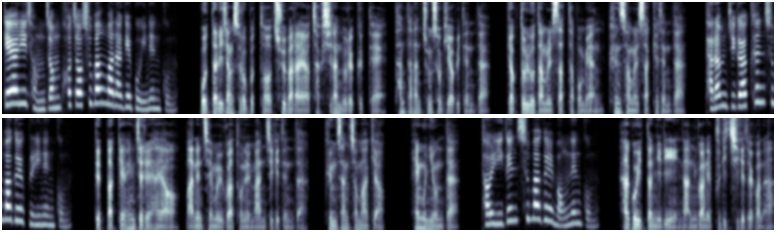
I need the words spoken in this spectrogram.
깨알이 점점 커져 수박만하게 보이는 꿈. 보따리 장수로부터 출발하여 착실한 노력 끝에 탄탄한 중소기업이 된다. 벽돌로 담을 쌓다 보면 큰 성을 쌓게 된다. 다람쥐가 큰 수박을 굴리는 꿈. 뜻밖의 횡재를 하여 많은 재물과 돈을 만지게 된다. 금상첨화격, 행운이 온다. 덜 익은 수박을 먹는 꿈. 하고 있던 일이 난관에 부딪히게 되거나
